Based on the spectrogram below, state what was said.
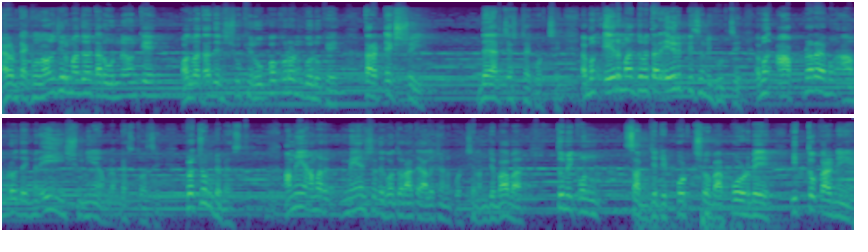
এখন টেকনোলজির মাধ্যমে তার উন্নয়নকে অথবা তাদের সুখের উপকরণগুলোকে তারা টেকসই দেওয়ার চেষ্টা করছে এবং এর মাধ্যমে তার এর পিছনে ঘুরছে এবং আপনারা এবং আমরাও দেখবেন, এই ইস্যু নিয়ে আমরা ব্যস্ত আছি, প্রচণ্ড ব্যস্ত। আমি আমার মেয়ের সাথে গত রাতে আলোচনা করছিলাম যে, বাবা, তুমি কোন সাবজেক্টে পড়ছো বা পড়বে? ইত্যকার নিয়ে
